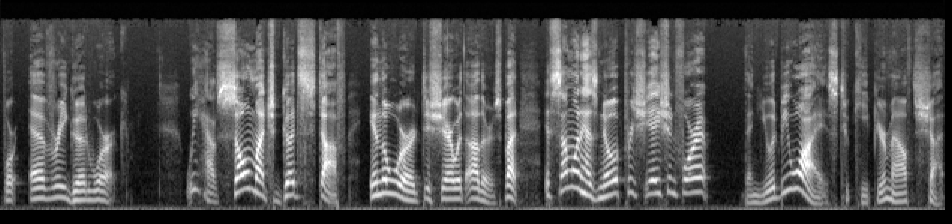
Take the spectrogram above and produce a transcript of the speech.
for every good work. We have so much good stuff in the Word to share with others, but if someone has no appreciation for it, then you would be wise to keep your mouth shut.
